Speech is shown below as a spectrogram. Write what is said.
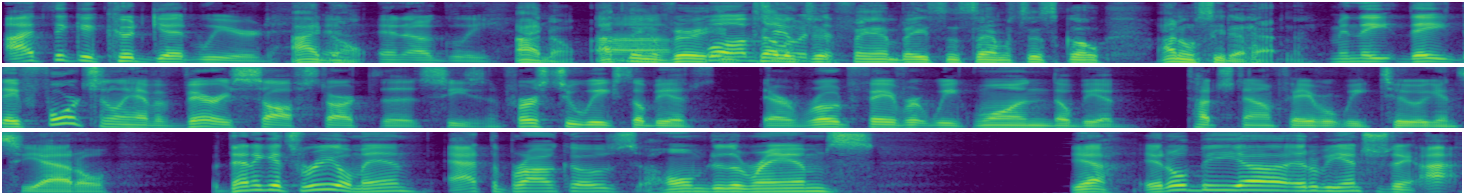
I think it could get weird. I don't. and, ugly. I don't. I think Uh, a very well, I'm saying with intelligent the- fan base in San Francisco. I don't see that happening. I mean, they they they fortunately have a very soft start to the season. First two weeks, they'll be a their road favorite week one. They'll be a touchdown favorite week two against Seattle. But then it gets real, man. At the Broncos, home to the Rams. Yeah, it'll be uh, it'll be interesting. I,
